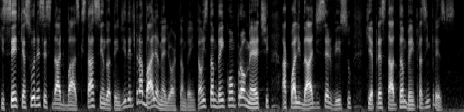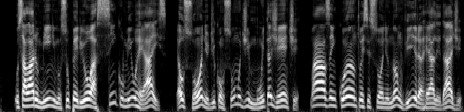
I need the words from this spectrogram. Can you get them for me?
que sente que a sua necessidade básica está sendo atendida, ele trabalha melhor também. Então, isso também compromete a qualidade de serviço que é prestado também para as empresas. O salário mínimo superior a 5 mil reais é o sonho de consumo de muita gente. Mas enquanto esse sonho não vira realidade,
